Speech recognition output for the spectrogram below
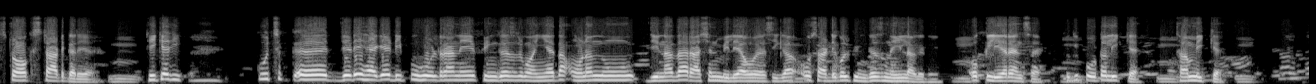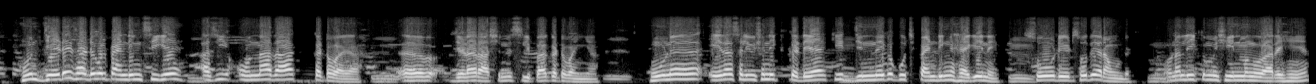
ਸਟਾਕ ਸਟਾਰਟ ਕਰਿਆ। ਠੀਕ ਹੈ ਜੀ? ਕੁਝ ਜਿਹੜੇ ਹੈਗੇ ਡਿਪੂ ਹੋਲਡਰਾਂ ਨੇ ਫਿੰਗਰਸ ਲਗਵਾਈਆਂ ਤਾਂ ਉਹਨਾਂ ਨੂੰ ਜਿਨ੍ਹਾਂ ਦਾ ਰਾਸ਼ਨ ਮਿਲਿਆ ਹੋਇਆ ਸੀਗਾ ਉਹ ਸਾਡੇ ਕੋਲ ਫਿੰਗਰਸ ਨਹੀਂ ਲੱਗਦੇ। ਉਹ ਕਲੀਅਰੈਂਸ ਹੈ ਕਿਉਂਕਿ ਪੋਰਟਲ ਇੱਕ ਹੈ ਥੰਮ ਇੱਕ ਹੈ। ਹੁਣ ਜਿਹੜੇ ਸਾਡੇ ਕੋਲ ਪੈਂਡਿੰਗ ਸੀਗੇ ਅਸੀਂ ਉਹਨਾਂ ਦਾ ਕਟਵਾਇਆ। ਜਿਹੜਾ ਰਾਸ਼ਨ ਦੀ ਸਲਿੱਪਾਂ ਕਟਵਾਈਆਂ। ਹੁਣ ਇਹਦਾ ਸੋਲੂਸ਼ਨ ਇੱਕ ਕੱਢਿਆ ਕਿ ਜਿੰਨੇ ਕੋ ਕੁਝ ਪੈਂਡਿੰਗ ਹੈਗੇ ਨੇ 100 150 ਦੇ ਅਰਾਊਂਡ ਉਹਨਾਂ ਲਈ ਇੱਕ ਮਸ਼ੀਨ ਮੰਗਵਾ ਰਹੇ ਹਾਂ।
